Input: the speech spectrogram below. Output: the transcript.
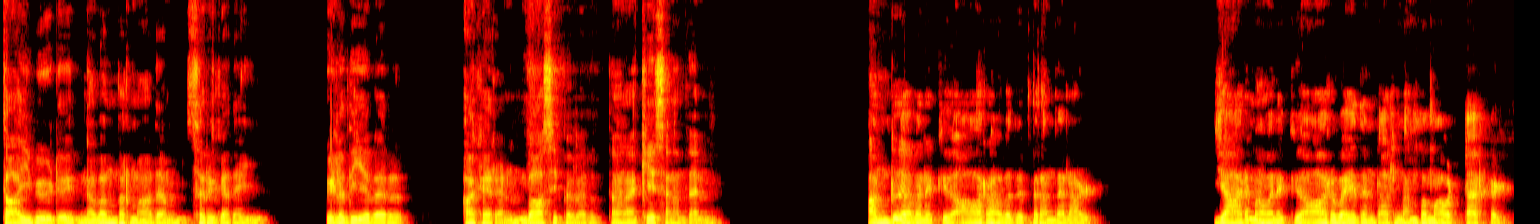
தாய் வீடு நவம்பர் மாதம் சிறுகதை. எழுதியவர் அகரன் வாசிப்பவர் தான கேசனந்தன் அன்று அவனுக்கு ஆறாவது பிறந்த நாள். யாரும் அவனுக்கு ஆறு வயதென்றால் நம்ப மாட்டார்கள்.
